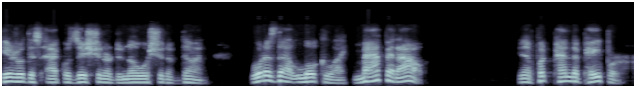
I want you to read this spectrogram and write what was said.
here's what this acquisition or de novo should have done. What does that look like? Map it out you know put pen to paper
